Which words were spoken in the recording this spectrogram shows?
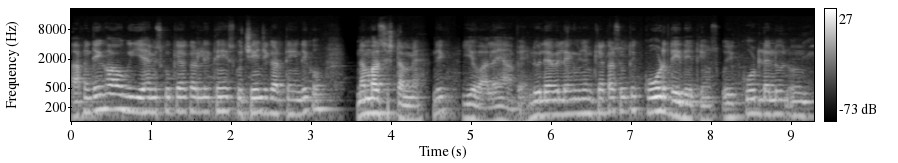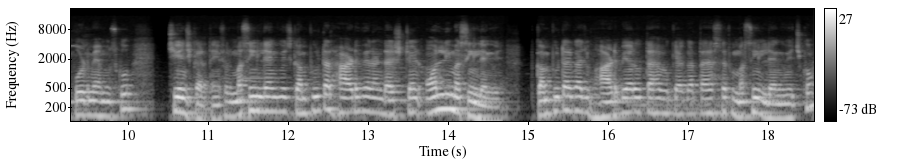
आपने देखा होगा ये हम इसको क्या कर लेते हैं इसको चेंज करते हैं देखो नंबर सिस्टम में देख ये वाला है यहाँ पे। लो लेवल लैंग्वेज हम क्या कर सकते हैं? कोड दे देते हैं उसको। एक कोड ले कोड में हम उसको चेंज करते हैं। फिर machine language, computer hardware understand only machine language. Computer का जो हार्डवेयर होता है वो क्या करता है? सिर्फ़ मशीन लैंग्वेज को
